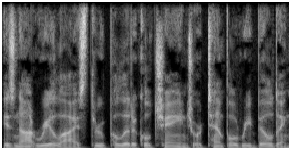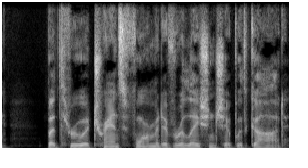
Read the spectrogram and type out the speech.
is not realized through political change or temple rebuilding, but through a transformative relationship with God.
